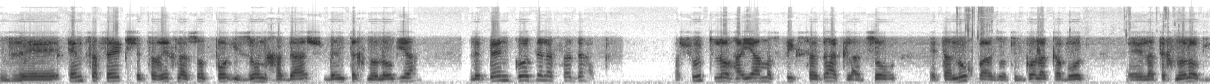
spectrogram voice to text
ואין ספק שצריך לעשות פה איזון חדש בין טכנולוגיה לבין גודל הסד"כ. פשוט לא היה מספיק סד"כ לעצור את הנוח'בה הזאת, עם כל הכבוד אה, לטכנולוגיה.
